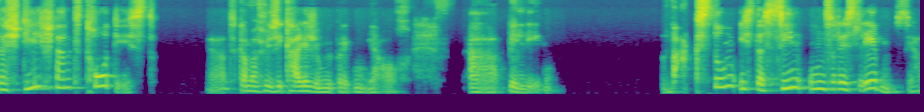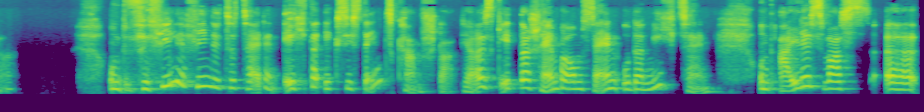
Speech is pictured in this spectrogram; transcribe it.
dass Stillstand tot ist. Ja, das kann man physikalisch im Übrigen ja auch äh, belegen. Wachstum ist der Sinn unseres Lebens, ja. Und für viele findet zurzeit ein echter Existenzkampf statt. Ja, es geht da scheinbar um Sein oder Nichtsein. Und alles, was äh,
